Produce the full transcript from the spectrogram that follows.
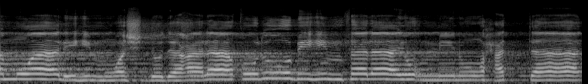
أموالهم واشدد على قلوبهم فلا يؤمنوا حتى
